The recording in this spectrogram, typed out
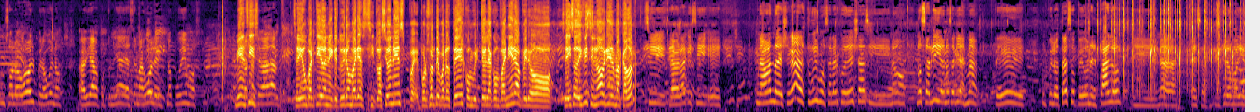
un solo gol, pero bueno, había oportunidad de hacer más goles, no pudimos. Bien, sí, se, se, dio un partido en el que tuvieron varias situaciones, por suerte para ustedes convirtió la compañera, pero se hizo difícil, ¿no? Abrir el marcador. Sí, la verdad que sí. Eh, una banda de llegadas, estuvimos al arco de ellas y no, no salía, no salía. Es más, pegué un pelotazo, pegó en el palo y nada, eso, me quiero morir.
